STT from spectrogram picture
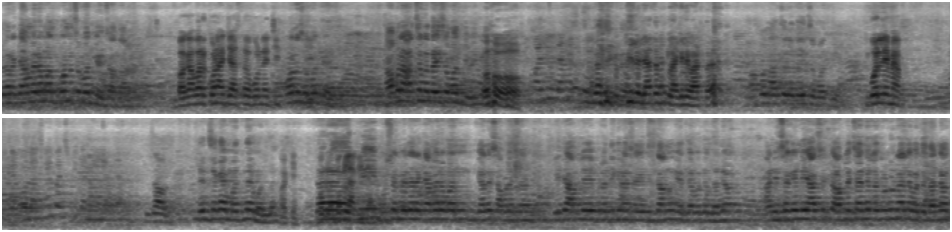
तर कॅमेरामॅन कोणाचं मत घ्यायचं आता? बघा बरं कोणात जास्त बोलण्याची कोणाचं मत घ्यायचं? आपण अर्चना ताईचं मत घेऊ. हो हो. तिला जास्त भूक लागली वाटतं. आपण अर्चना ताईचं मत घेऊ. बोलले मॅम. जाऊ त्यांचं काय मत नाही म्हणलं. ओके. तर भूक लागली. मी भूषण मेदरे कॅमेरामॅन गणेश साबळे सर इथे आपले प्रतिक्रिया सगळ्यांची जाणून घेतल्याबद्दल धन्यवाद. आणि सगळ्यांनी असं आपल्या चॅनलला जोडून आल्याबद्दल धन्यवाद.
